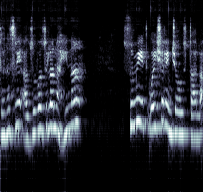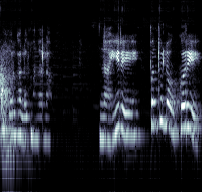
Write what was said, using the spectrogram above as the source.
धनश्री आजूबाजूला नाही ना? सुमित वैशालींच्या उस्ताला आवर घालत म्हणाला नाही रे पण तू लवकर ये.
